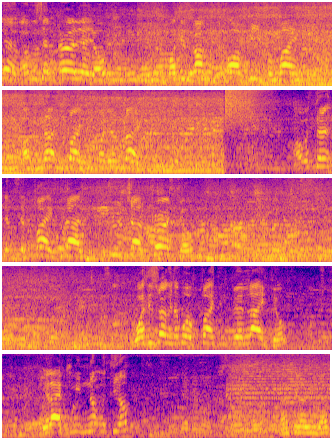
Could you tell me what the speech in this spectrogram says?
yeah, as we said earlier, yo, what is wrong with our people mind of not fighting for their life? I was saying the, the fight starts spiritual first, yo. What is wrong with about fighting for your life, yo? Your life mean nothing to you? Can't you read that?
